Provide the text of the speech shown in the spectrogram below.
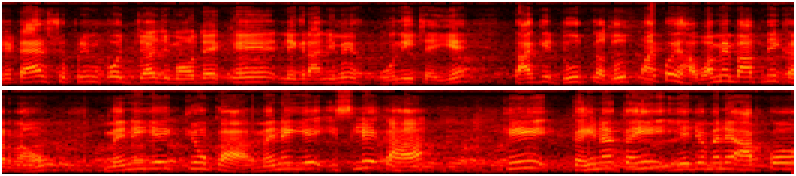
रिटायर्ड सुप्रीम कोर्ट जज महोदय के निगरानी में होनी चाहिए। ताकि दूध का दूध पाए। कोई हवा में बात नहीं कर रहा हूँ। मैंने ये क्यों कहा? मैंने ये इसलिए कहा कि कहीं ना कहीं ये जो मैंने आपको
